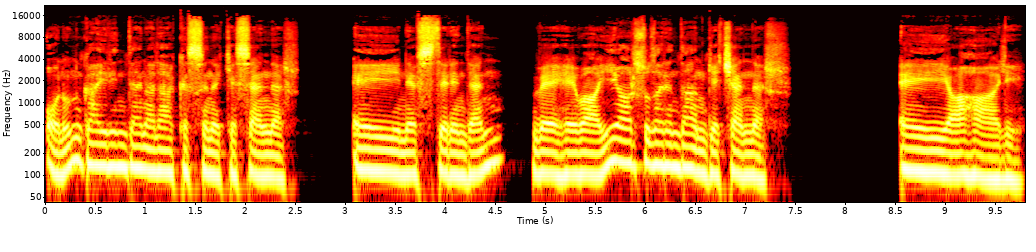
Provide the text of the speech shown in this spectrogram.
onun gayrinden alakasını kesenler. Ey nefslerinden ve hevai arzularından geçenler. Ey ahali!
